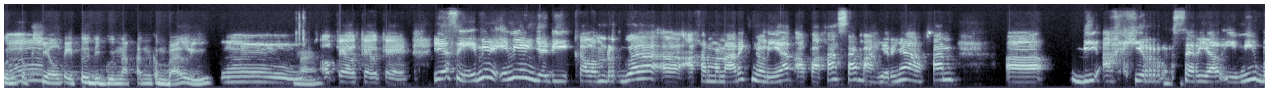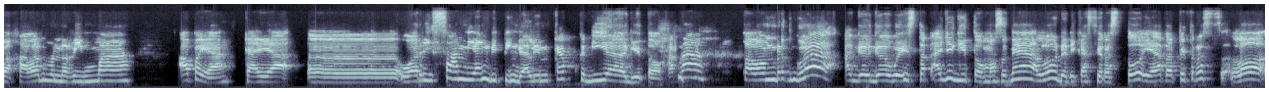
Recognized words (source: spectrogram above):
untuk Hmm. shield itu digunakan kembali. Hmm, Nah. oke oke oke. Iya sih, ini ini yang jadi kalau menurut gue eh, akan menarik ngelihat apakah Sam akhirnya akan eh, di akhir serial ini bakalan menerima apa ya kayak eh, warisan yang ditinggalin Cap ke dia gitu. Karena kalau menurut gue agak-agak wasted aja gitu. Maksudnya lo udah dikasih restu ya, tapi terus lo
